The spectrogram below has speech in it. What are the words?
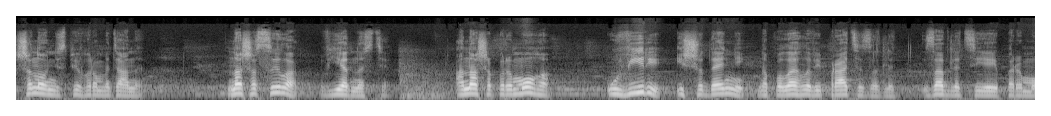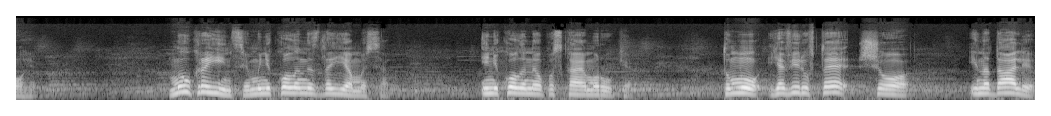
Шановні співгромадяни, наша сила в єдності, а наша перемога у вірі і щоденній наполегливій праці задля, задля цієї перемоги. Ми українці, ми ніколи не здаємося і ніколи не опускаємо руки. Тому я вірю в те, що і надалі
